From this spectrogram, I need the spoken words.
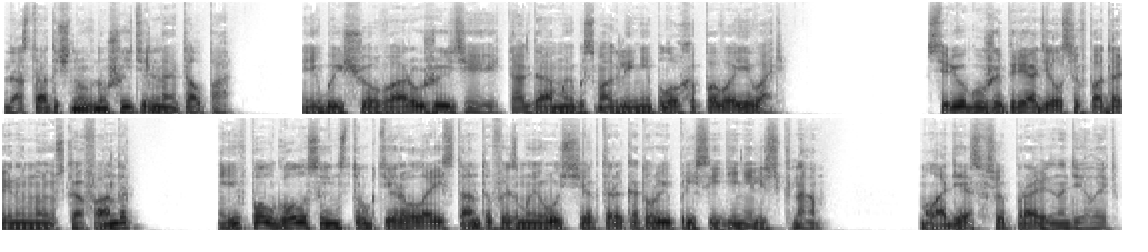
Достаточно внушительная толпа. Их бы еще вооружить, и тогда мы бы смогли неплохо повоевать. Серега уже переоделся в подаренный мною скафандр и в полголоса инструктировал арестантов из моего сектора, которые присоединились к нам. Молодец, все правильно делает.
